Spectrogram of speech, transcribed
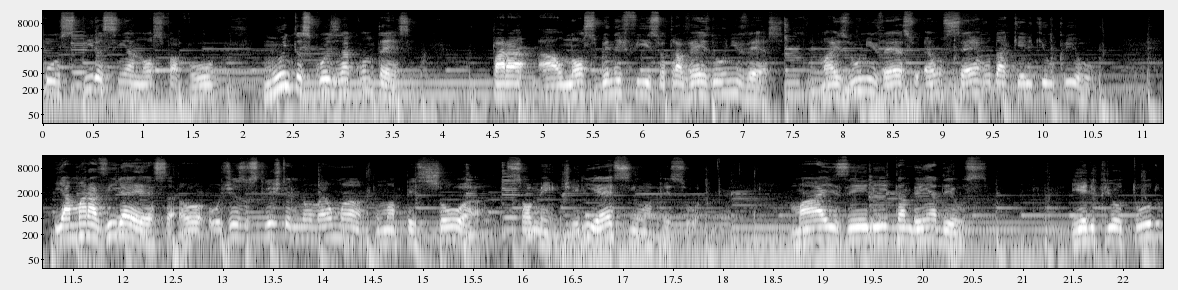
conspira sim a nosso favor. Muitas coisas acontecem para ao nosso benefício através do universo, mas o universo é um servo daquele que o criou. E a maravilha é essa: o, o Jesus Cristo ele não é uma, uma pessoa somente, ele é sim uma pessoa, mas ele também é Deus. E ele criou tudo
